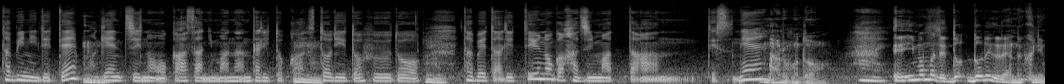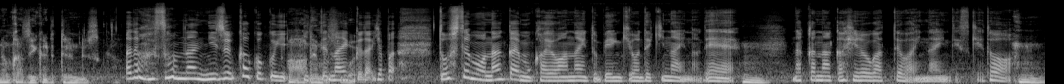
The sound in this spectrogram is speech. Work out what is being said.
旅に出て、まあ、現地のお母さんに学んだりとか、うん。ストリートフードを食べたりっていうのが始まったんですね。なるほど。はい、え今までどどれぐらいの国の数行かれてるんですか？あでもそんな20カ国行ってないくらい。やっぱどうしても何回も通わないと勉強できないので、うん。なかなか広がってはいないんですけど、うん、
